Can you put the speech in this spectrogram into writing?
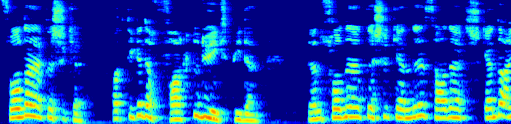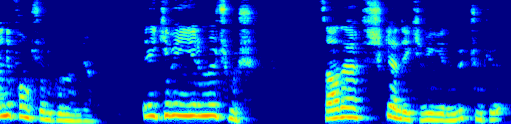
Soldan yaklaşırken. Bak dikkat et farklı diyor xp'den. Yani soldan yaklaşırken de sağdan yaklaşırken de aynı fonksiyonu kullanacağım. E 2023'müş. Sağdan yaklaşırken de 2023 çünkü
